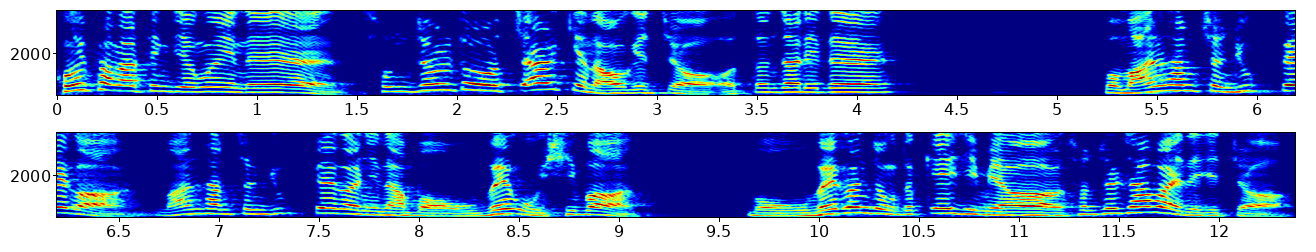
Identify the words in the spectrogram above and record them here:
코미팜 같은 경우에는 손절도 짧게 나오겠죠. 어떤 자리들? 뭐 13,600원, 13,600원이나 뭐 550원, 뭐 500원 정도 깨지면 손절 잡아야 되겠죠.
